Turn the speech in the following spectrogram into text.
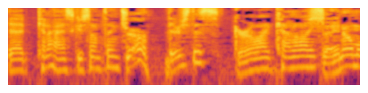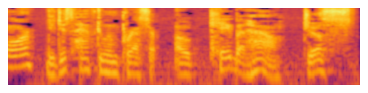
Dad, can I ask you something? Sure. There's this girl I kind of like. Say no more. You just have to impress her. Okay, but how? Just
